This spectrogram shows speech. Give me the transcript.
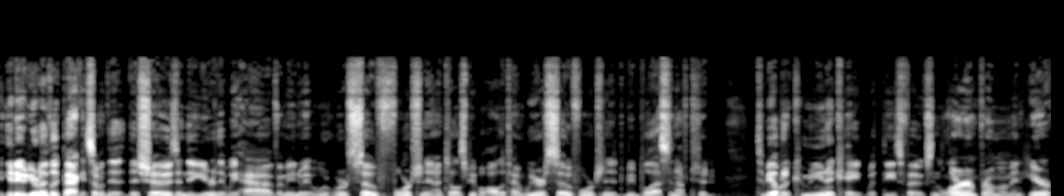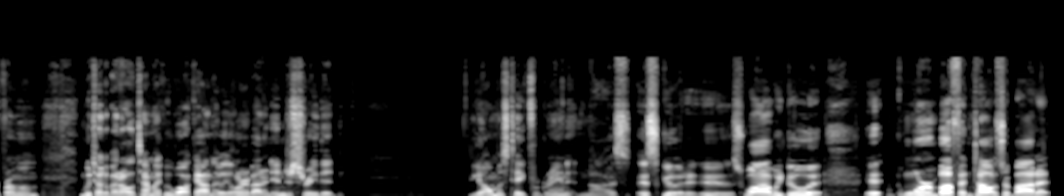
You know, you really look back at some of the, the shows in the year that we have. I mean, we- we're so fortunate. I tell this people all the time. We are so fortunate to be blessed enough to to be able to communicate with these folks and learn from them and hear from them. we talk about it all the time. Like we walk out and we learn about an industry that you almost take for granted. No, it's it's good. It, it's why we do it. it. Warren Buffett talks about it.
